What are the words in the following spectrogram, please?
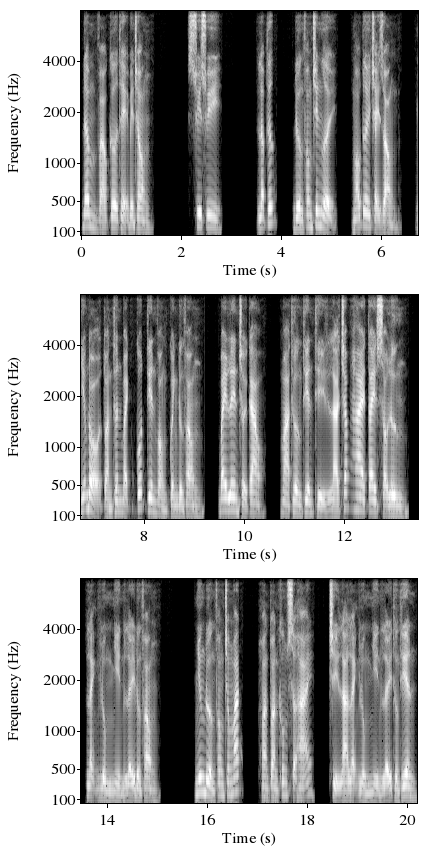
đâm vào cơ thể bên trong. Suy suy! Lập tức, đường phong trên người, máu tươi chảy ròng, nhiễm đỏ toàn thân bạch cốt tiên vòng quanh đường phong, bay lên trời cao, mà thường thiên thì là chắp hai tay sau lưng, lạnh lùng nhìn lấy đường phong. Nhưng đường phong trong mắt, hoàn toàn không sợ hãi, chỉ là lạnh lùng nhìn lấy thường thiên.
